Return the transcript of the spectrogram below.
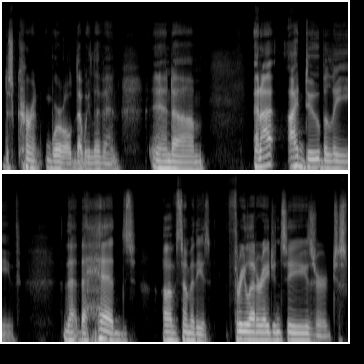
this current world that we live in, and um, and I I do believe that the heads of some of these three letter agencies or just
